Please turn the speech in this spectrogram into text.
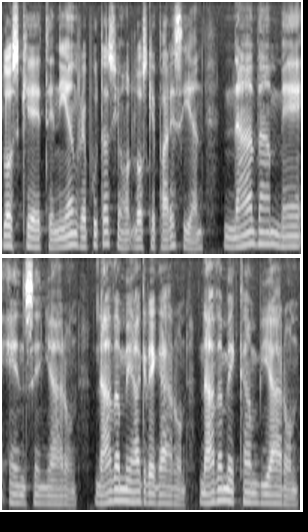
los que tenían reputación, los que parecían, nada me enseñaron, nada me agregaron, nada me cambiaron.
